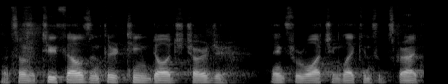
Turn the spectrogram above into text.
That's on a 2013 Dodge Charger. Thanks for watching. Like and subscribe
